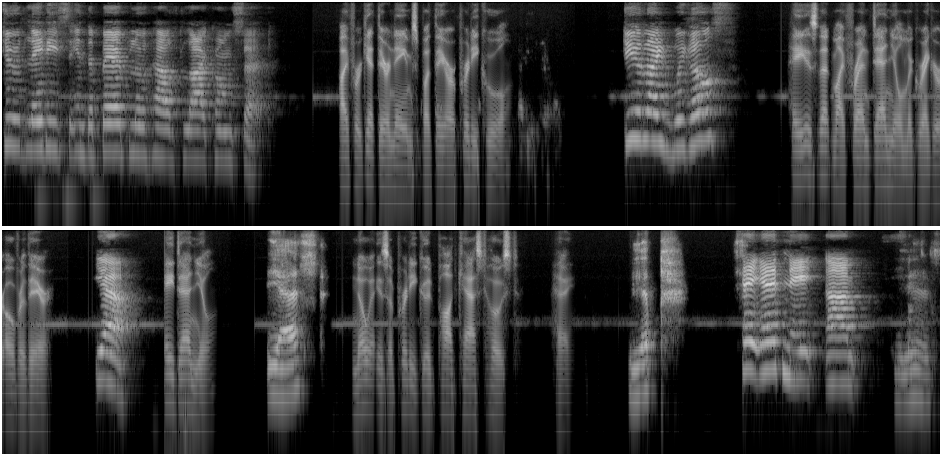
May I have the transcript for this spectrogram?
two ladies in the Bear Blue House live concert? I forget their names but they are pretty cool. Do you like Wiggles? Hey is that my friend Daniel McGregor over there? Yeah. Hey Daniel, Yes. Noah is a pretty good podcast host, hey. Yep. Hey, Ethnic, um, Yes.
